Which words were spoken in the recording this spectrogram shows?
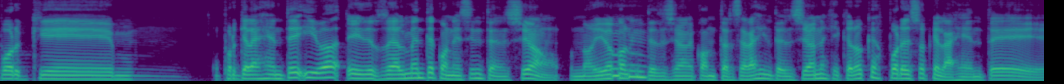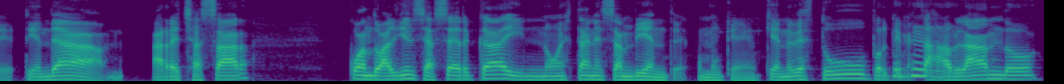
porque, mm, porque la gente iba eh, realmente con esa intención, no iba con intenciones, con terceras intenciones, que creo que es por eso que la gente tiende a, a rechazar cuando alguien se acerca y no está en ese ambiente, como que, ¿quién eres tú? ¿Por qué me estás hablando?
